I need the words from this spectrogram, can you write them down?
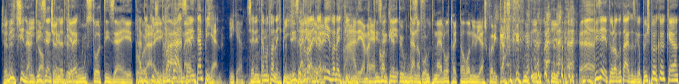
Csöndet. Mit csinál? Így van. Csöndet kérek. 12-20-tól 17 Hát egy óráig. kicsit Hát Vár, vár, mert- szerintem pihen. Igen. Szerintem ott van egy pihen. Tehát van egy ebéd, van egy pihen. Várjál, Kati 12 utána fut, mert ott hagyta a vaníliás karikát. Igen. 17 órakor találkozik a püspökökkel,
